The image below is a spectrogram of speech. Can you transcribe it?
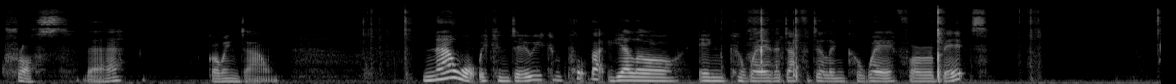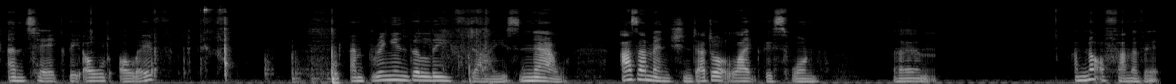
cross there going down. Now what we can do, you can put that yellow ink away, the daffodil ink away for a bit and take the old olive and bring in the leaf dies. Now, as I mentioned, I don't like this one. Um, I'm not a fan of it,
